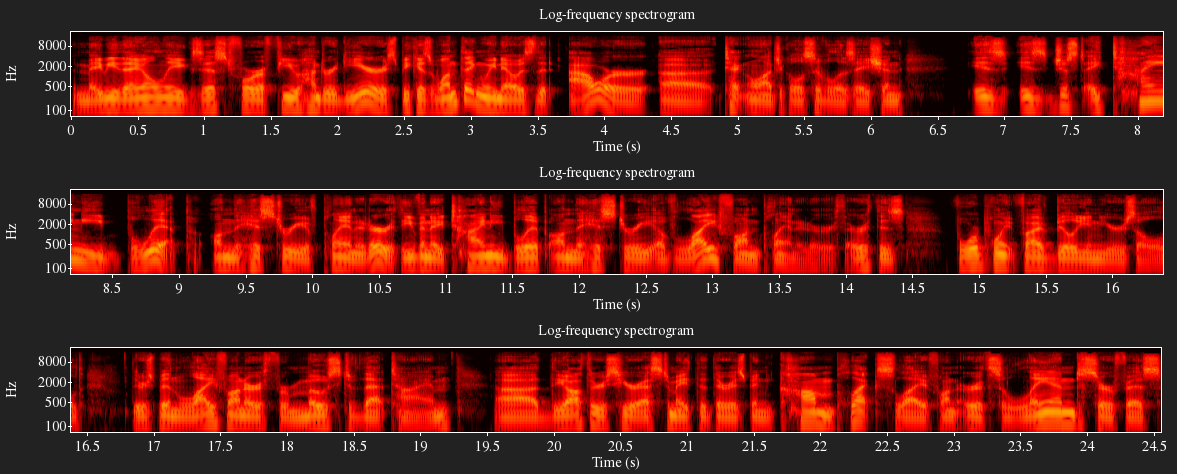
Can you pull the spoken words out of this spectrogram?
Maybe they only exist for a few hundred years because one thing we know is that our uh, technological civilization is is just a tiny blip on the history of planet Earth, even a tiny blip on the history of life on planet Earth. Earth is 4.5 billion years old. There's been life on Earth for most of that time. Uh, the authors here estimate that there has been complex life on Earth's land surface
